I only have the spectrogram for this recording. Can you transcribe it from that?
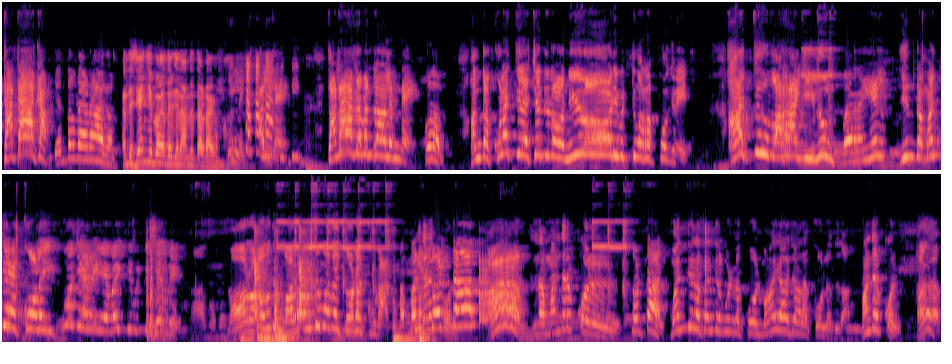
தடாகம். எந்த தடாகம்? அந்த செஞ்சி பக்கத்துல இருக்கிற அந்த தடாகம்? இல்லை. அல்ல. தடாகம் என்றால் என்ன? குளம். அந்த குளத்திலே சென்று நான் நீராடி விட்டு வரப்போகிறேன். அது வரையிலும் வரையில்? இந்த மந்திர கோலை பூஜை அறையிலே வைத்து விட்டு செல்வேன். யாராவது மறந்தும் அதை தொடக்கூடாது. அப்படி தொட்டால்? இந்த மந்திரக்கோள். தொட்டால்? மந்திர தந்திரம் உள்ள கோல் மாயாஜால கோல் அதுதான். மந்திரக்கோள். ஆ,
